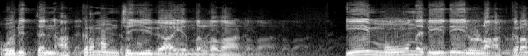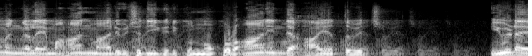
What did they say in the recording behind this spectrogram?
ഒരുത്തൻ അക്രമം ചെയ്യുക എന്നുള്ളതാണ്. ഈ മൂന്ന് രീതിയിലുള്ള അക്രമങ്ങളെ മഹാന്മാര് വിശദീകരിക്കുന്നു ഖുർആാനിന്റെ ആയത്ത് വെച്ച്. ഇവിടെ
